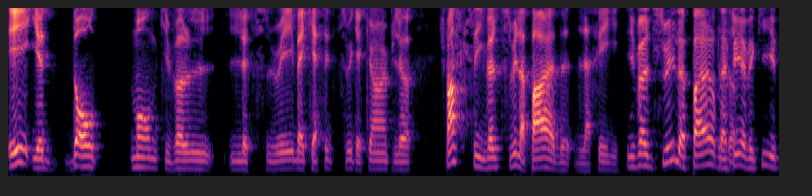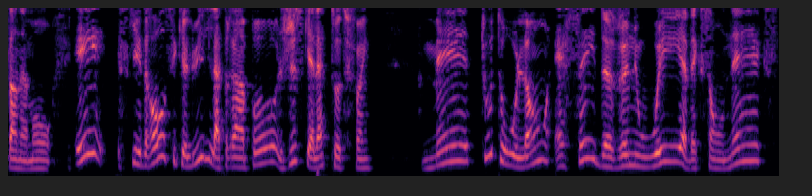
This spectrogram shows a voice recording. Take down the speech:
Et il y a d'autres mondes qui veulent le tuer, ben, qui essaient de tuer quelqu'un, puis là, je pense qu'ils veulent tuer le père de, la fille. Ils veulent tuer le père de la fille avec qui il est en amour. Et ce qui est drôle, c'est que lui, il l'apprend pas jusqu'à la toute fin. Mais tout au long, essaie de renouer avec son ex,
